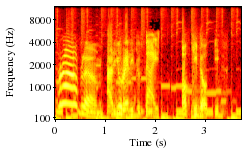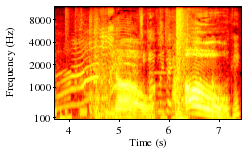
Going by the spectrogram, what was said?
problem. Are you ready to die? Okie dokie. No. Oh! oh. Okay.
